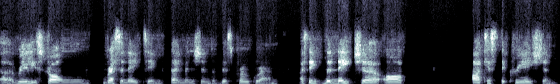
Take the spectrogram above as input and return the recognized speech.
uh, really strong resonating dimension of this program. I think the nature of artistic creation,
